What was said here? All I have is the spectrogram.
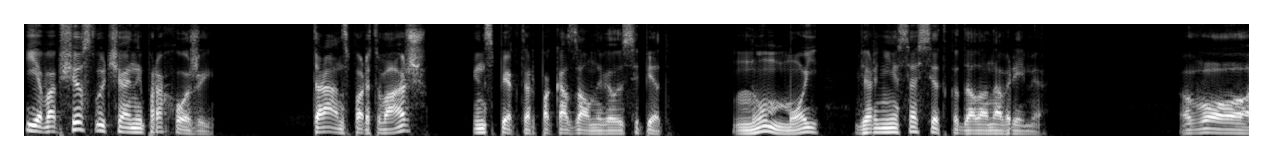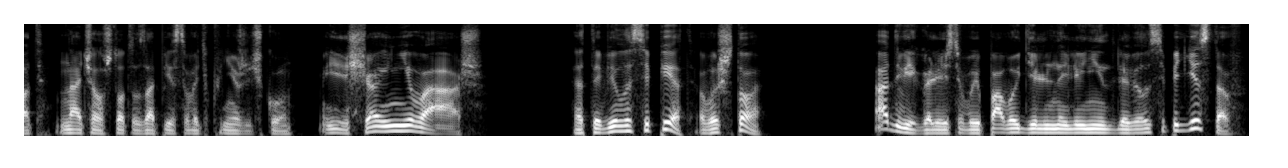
«Я вообще случайный прохожий». «Транспорт ваш?» — инспектор показал на велосипед. «Ну, мой. Вернее, соседка дала на время». «Вот», — начал что-то записывать в книжечку. «Еще и не ваш». «Это велосипед. Вы что?» «А двигались вы по выделенной линии для велосипедистов?»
